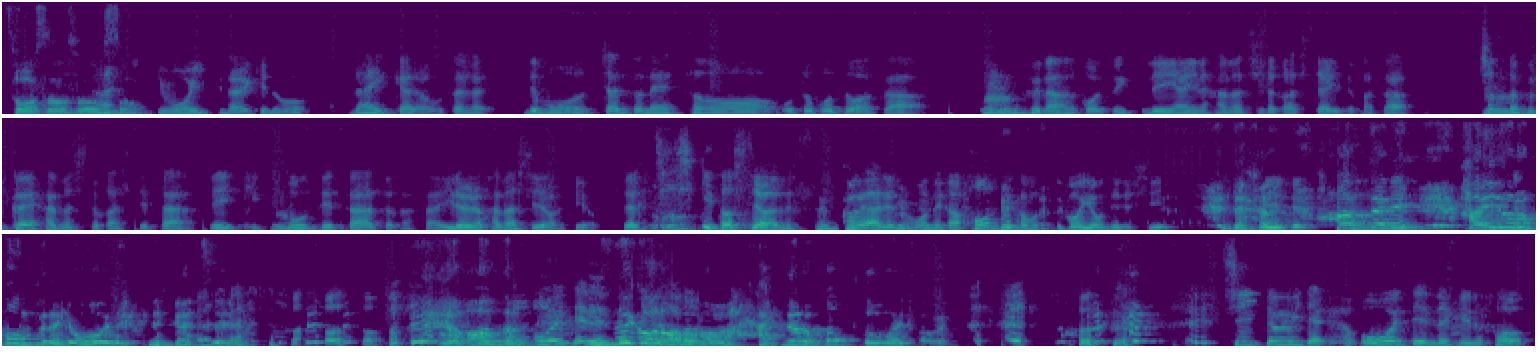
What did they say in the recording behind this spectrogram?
そうそうそうそ何キモいってなるけど、ないからお互い。でも、ちゃんとね、その男とはさ、う。うん。普段こうやって恋愛の話とかしたりとかさ、ちょっと深い話とかしてさ、ね、結婚ってさ、とかさ、いろいろ話してるわけよ。だから知識としてはね、すっごいあるの。俺が本とかもすごい読んでるし。本当に、ハイドロポンプだけ覚えてるみたいな感じで。そうそうそう。本当、覚えてるんだけ水頃のど、ままハイドロポンプ覚えた方がいい。そうそうチートみたい。覚えてんだけど、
